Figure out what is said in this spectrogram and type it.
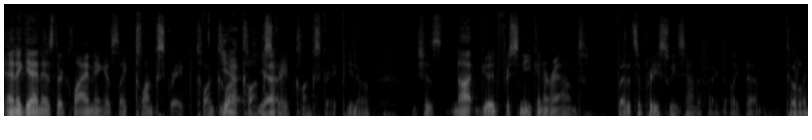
And again, as they're climbing, it's like clunk, scrape, clunk, clunk, Yeah, clunk, yeah. scrape, clunk, scrape. You know, which is not good for sneaking around, but it's a pretty sweet sound effect. I like that. Totally.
